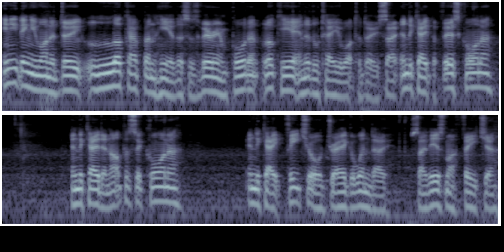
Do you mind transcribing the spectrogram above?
anything you want to do look up in here. This is very important. Look here and it'll tell you what to do. So indicate the first corner indicate an opposite corner indicate feature or drag a window. So there's my feature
